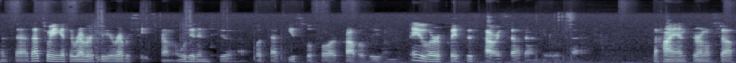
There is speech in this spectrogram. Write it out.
But, uh, that's where you get the rubber for your rubber seats from. We'll get into uh, what that's useful for probably. Maybe we'll replace this power cell down here with uh, the high-end thermal stuff.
